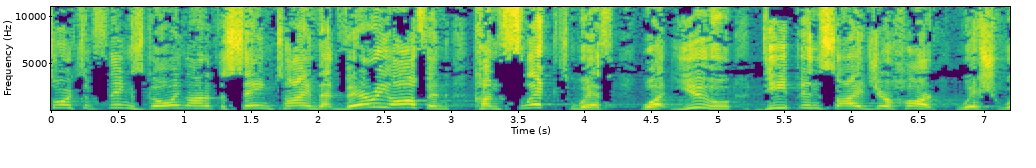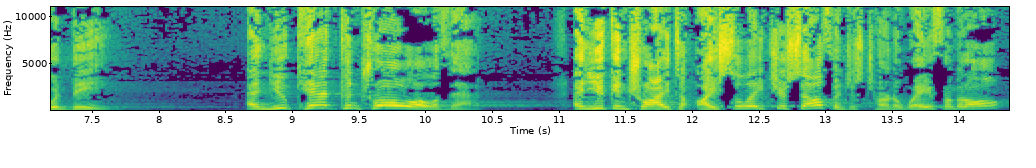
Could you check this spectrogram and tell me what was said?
sorts of things going on at the same time that very often conflict with what you, deep inside your heart, wish would be. And you can't control all of that. And you can try to isolate yourself and just turn away from it all.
